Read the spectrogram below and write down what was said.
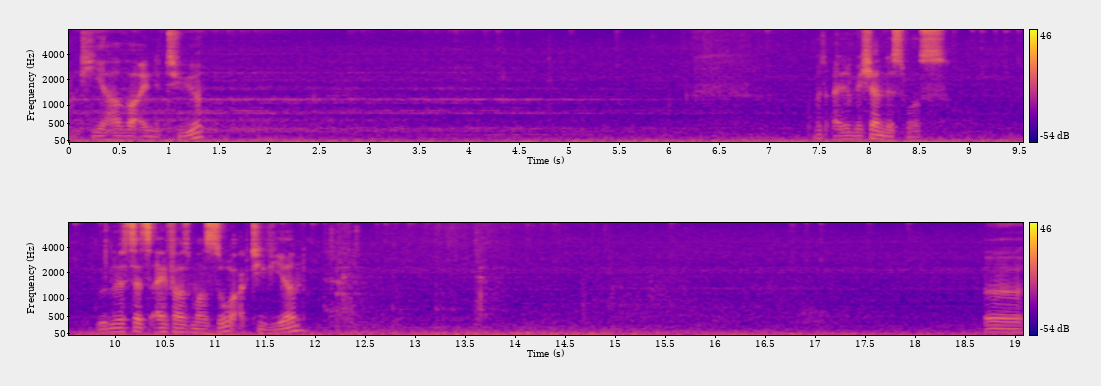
Und hier haben wir eine Tür. Mit einem Mechanismus. Würden wir es jetzt einfach mal so aktivieren? Äh,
